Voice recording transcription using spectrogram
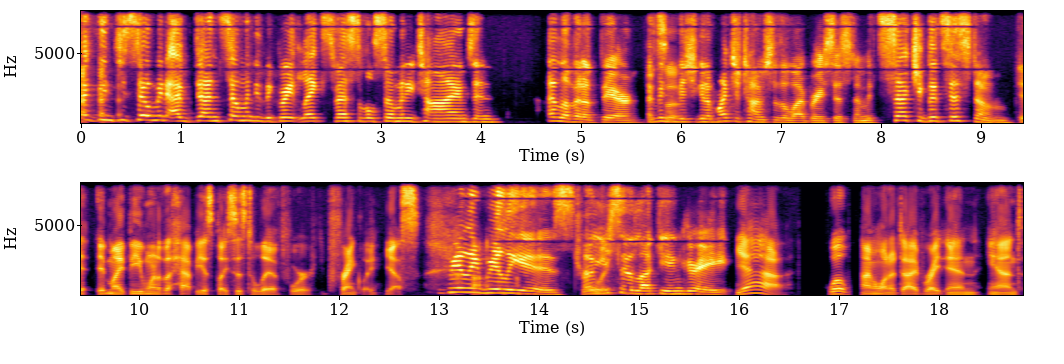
I've been to so many. I've done so many of the Great Lakes Festival so many times, and I love it up there. I've it's been a, to Michigan a bunch of times for the library system. It's such a good system. It, it might be one of the happiest places to live. For frankly, yes. really, uh, really is. Truly. Oh, you're so lucky and great. Yeah. Well, I want to dive right in, and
